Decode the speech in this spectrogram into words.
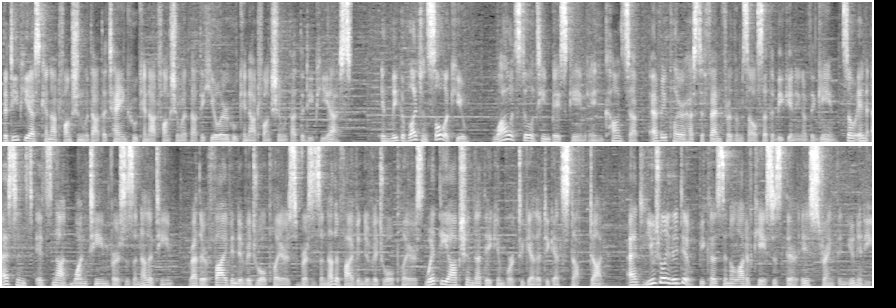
The DPS cannot function without the tank, who cannot function without the healer, who cannot function without the DPS. In League of Legends solo queue, while it's still a team-based game in concept, every player has to fend for themselves at the beginning of the game. So in essence, it's not one team versus another team, rather 5 individual players versus another 5 individual players with the option that they can work together to get stuff done. And usually they do, because in a lot of cases there is strength in unity.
